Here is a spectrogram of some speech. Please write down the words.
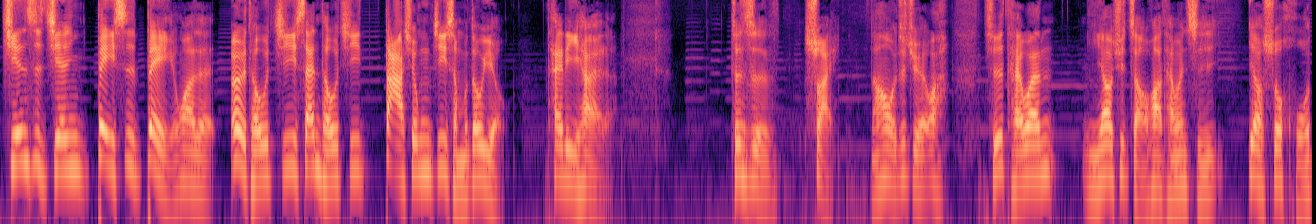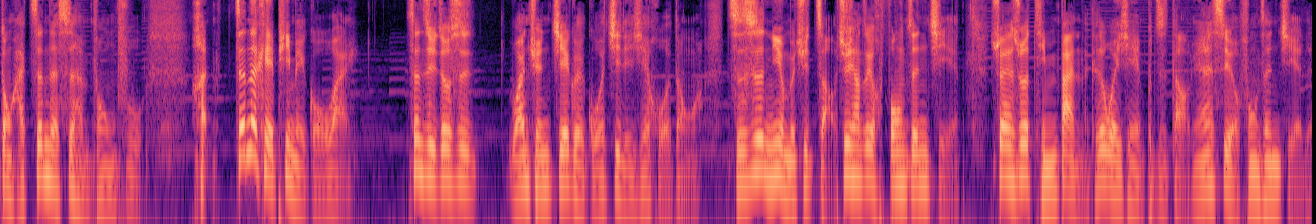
肩是肩，背是背，哇的二头肌、三头肌、大胸肌什么都有，太厉害了。真是帅，然后我就觉得哇，其实台湾你要去找的话，台湾其实要说活动还真的是很丰富，很真的可以媲美国外，甚至于都是完全接轨国际的一些活动啊。只是你有没有去找？就像这个风筝节，虽然说停办了，可是我以前也不知道，原来是有风筝节的。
